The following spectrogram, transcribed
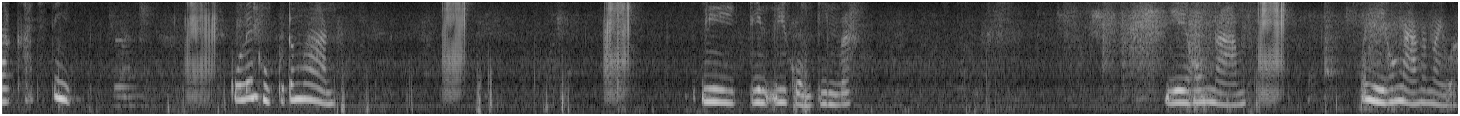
นัขคลาสสิกกูเล่นของกูตั้งนาน มีกินมีของกินปะ มีห้องน้ำไม่มีห้องน้ำทำไมวะ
